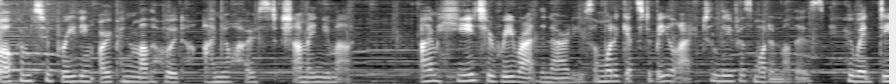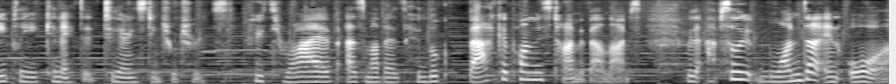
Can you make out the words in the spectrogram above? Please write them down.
welcome to Breathing Open Motherhood. I'm your host, Charmaine Newmark. I'm here to rewrite the narratives on what it gets to be like to live as modern mothers who are deeply connected to their instinctual truths, who thrive as mothers, who look back upon this time of our lives with absolute wonder and awe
